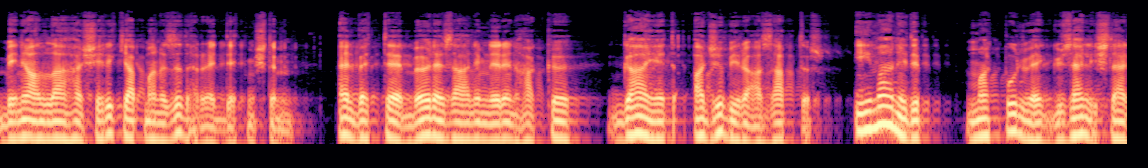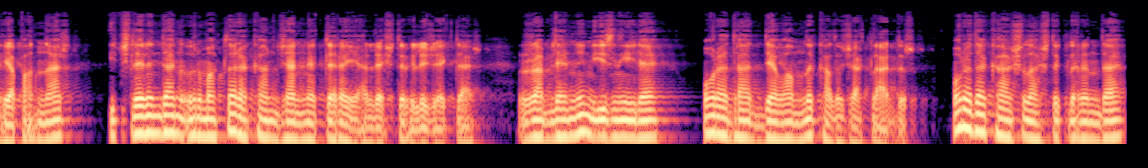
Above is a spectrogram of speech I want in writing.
beni Allah'a şerik yapmanızı da reddetmiştim. Elbette böyle zalimlerin hakkı gayet acı bir azaptır. İman edip makbul ve güzel işler yapanlar içlerinden ırmaklar akan cennetlere yerleştirilecekler. Rablerinin izniyle orada devamlı kalacaklardır. Orada karşılaştıklarında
